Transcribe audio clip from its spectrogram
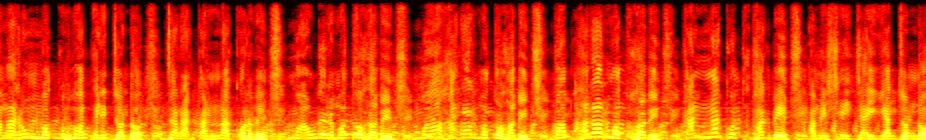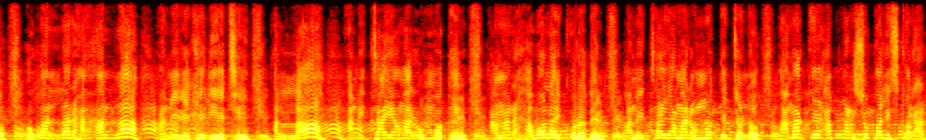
আমার উম্মত উম্মতের জন্য যারা কান্না করবে, মাউনের মতো হবে, মা হারার মতো হবে, বাপ হারার মতো হবে, কান্না করতে থাকবে, আমি সেই জায়গার জন্য ও আল্লাহর আল্লাহ, আমি রেখে দিয়েছি। আল্লাহ, আমি চাই আমার উম্মতের, আমার হাওয়ালাই করে দেন। আমি চাই আমার উম্মতের জন্য, আমাকে আপনার সুপারিশ করার।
